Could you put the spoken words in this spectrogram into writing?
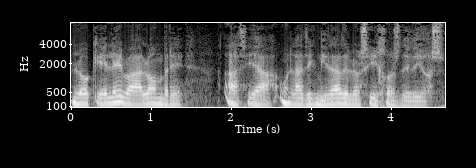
lo que eleva al hombre hacia la dignidad de los hijos de Dios.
